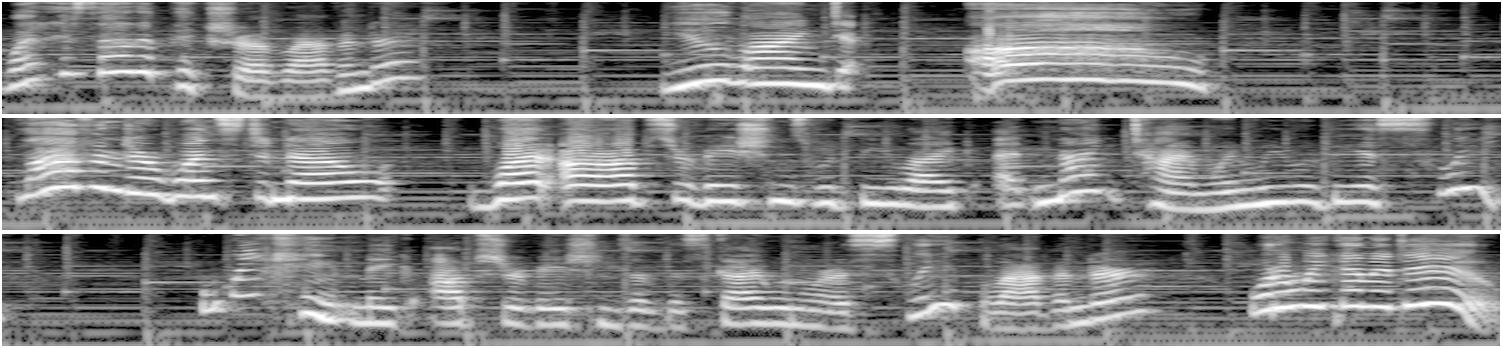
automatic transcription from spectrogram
what is that a picture of, Lavender? You lying down. Oh! Lavender wants to know what our observations would be like at nighttime when we would be asleep. But we can't make observations of the sky when we're asleep, Lavender. What are we going to do?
